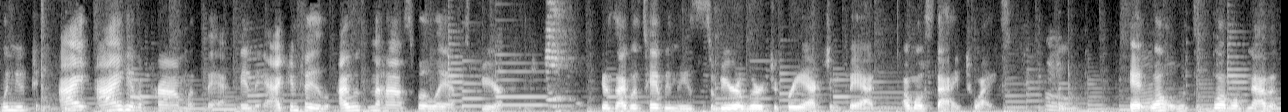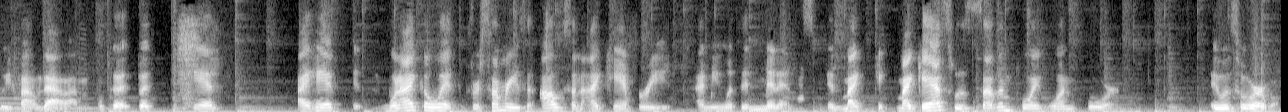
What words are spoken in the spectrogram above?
when you, t- I, I have a problem with that. And I can tell you, I was in the hospital last year because I was having these severe allergic reactions bad, almost died twice. Oh, And well, well, now that we found out, I'm good. But and I had when I go in for some reason, all of a sudden I can't breathe. I mean, within minutes, and my my gas was seven point one four. It was horrible.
